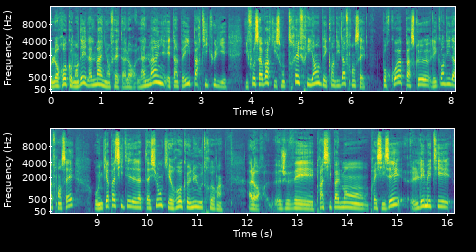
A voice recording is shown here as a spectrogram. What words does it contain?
leur recommander l'Allemagne en fait. Alors l'Allemagne est un pays particulier. Il faut savoir qu'ils sont très friands des candidats français. Pourquoi? Parce que les candidats français ont une capacité d'adaptation qui est reconnue outre-Rhin. Alors, je vais principalement préciser, les métiers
